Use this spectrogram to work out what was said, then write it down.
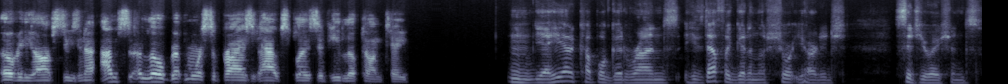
over the offseason. I'm a little bit more surprised at how explosive he looked on tape. Mm, yeah, he had a couple good runs. He's definitely good in those short yardage situations.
